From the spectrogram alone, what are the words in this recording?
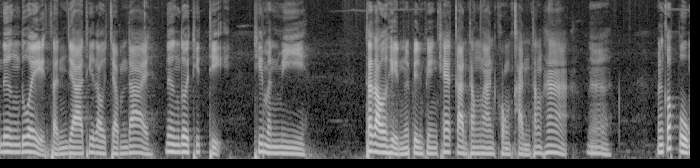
เนื่องด้วยสัญญาที่เราจำได้ เนื่องด้วยทิฏฐิที่มันมี ถ้าเราเห็นมันเป็นเพียงแค่การทำงานของขันทั้งห้านะมันก็ปรุง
